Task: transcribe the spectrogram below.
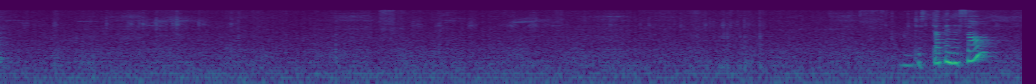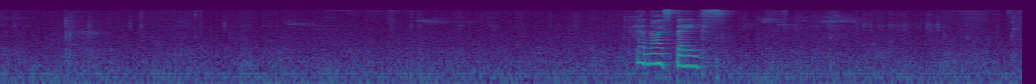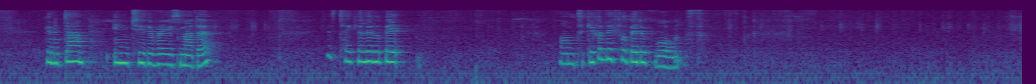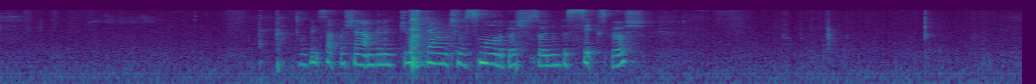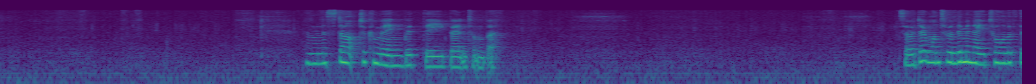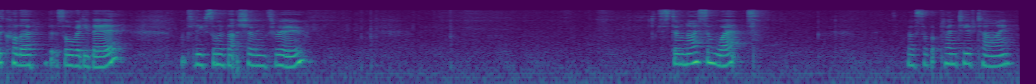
Just dabbing this on. Nice base. I'm going to dab into the rose madder. Just take a little bit on to give a little bit of warmth. I'll rinse that brush out. I'm going to drop down to a smaller brush, so a number six brush. I'm going to start to come in with the burnt umber. So I don't want to eliminate all of the colour that's already there. Want to leave some of that showing through. Still nice and wet. I've still got plenty of time.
